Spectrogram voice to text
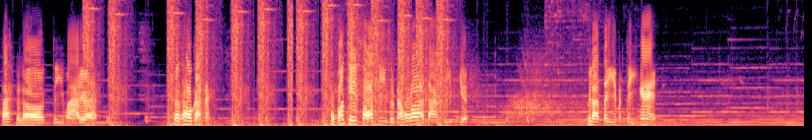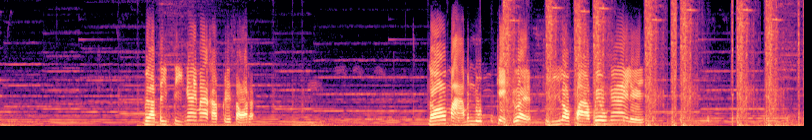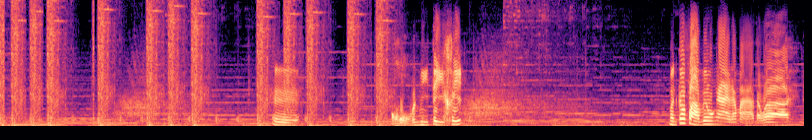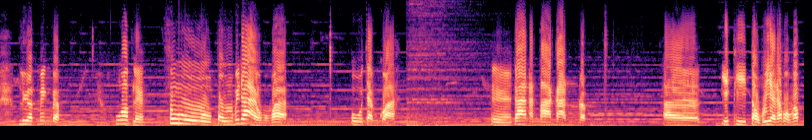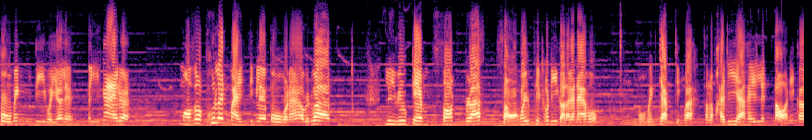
ไป เดี๋ยวเราตีหมาดีกว่าก็เท่ากันนะ ผมว่าเกสซอฟดีสุดนะ เพราะว่าตราคีมันเยอะ เวลาตีมันตีง่าย เวลาตีตีง่ายมากครับเกรซอสอะแล้วหมามันลุมเก่งด้วย ทีนี้เราฟาร์มเวลง่ายเลย เออ โอ้โห มันมีตีคลิก มันก็ฟาร์มเวลง่ายนะหมา แต่ว่าเลือดแม่งแบบวบเลย สู้ปูไม่ได้ผมว่า ปูแจ่มกว่าเออด้านอัตราการแบบเอ่อ EP ต่อวิอะนะผมว่าปูแม่งดีกว่าเยอะเลย ตีง่ายด้วยเหมาะสำหรับผู้เล่นใหม่จริงๆเลยปูนะ เอาเป็นว่า รีวิวเกม s o ด b r u s 2ไว้เพียงเท่านี้ก่อนแล้วกันนะครับผมโอ้แม่งแจ่มจริงว่ะสำหรับใครที่อยากให้เล่นต่อนี่ก็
